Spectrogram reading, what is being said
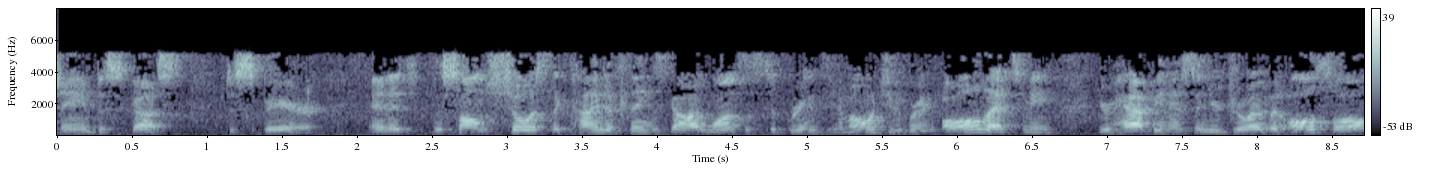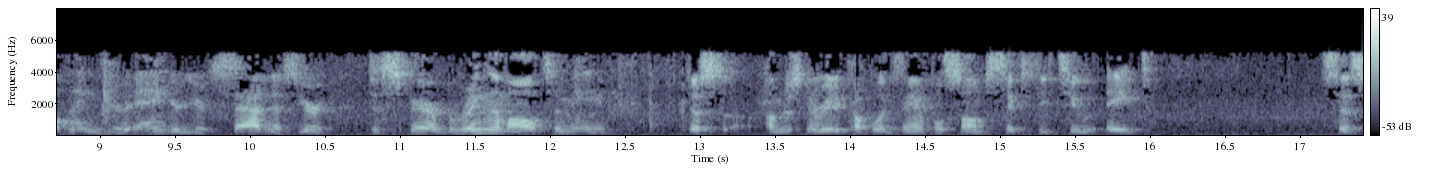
shame, disgust, despair. And the Psalms show us the kind of things God wants us to bring to Him. I want you to bring all that to me your happiness and your joy, but also all things your anger, your sadness, your despair. Bring them all to me. Just, I'm just going to read a couple examples. Psalm 62 8 says,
